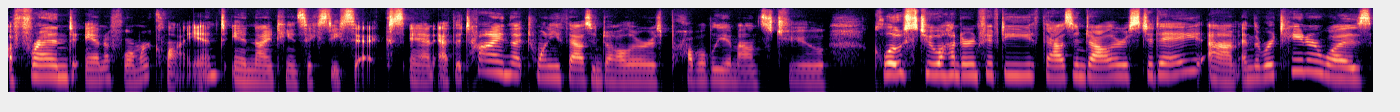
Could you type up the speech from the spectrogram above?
a friend and a former client in 1966. And at the time, that $20,000 probably amounts to close to $150,000 today. Um, and the retainer was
